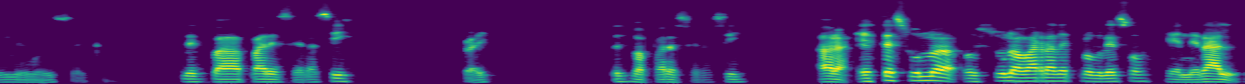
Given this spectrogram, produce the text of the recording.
Give me one second. Les va a aparecer así, right? Les va a aparecer así. Ahora, esta es una, es una barra de progreso general.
